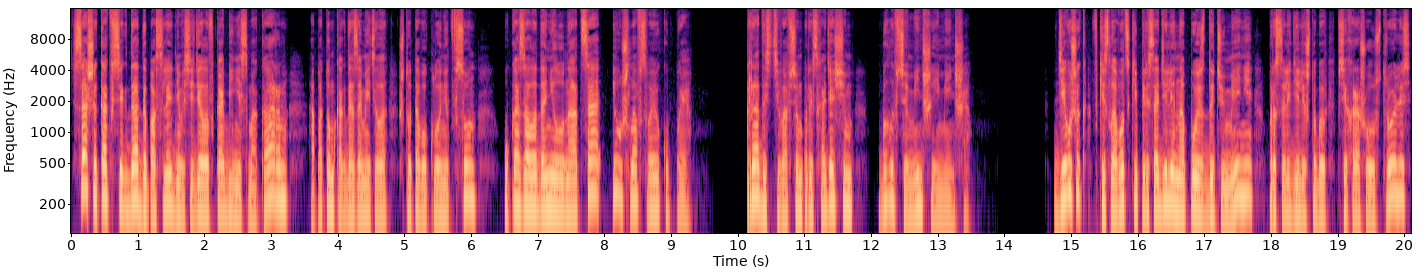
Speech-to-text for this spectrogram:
Саша, как всегда, до последнего сидела в кабине с Макаром, а потом, когда заметила, что того клонит в сон, указала Данилу на отца и ушла в свое купе. Радости во всем происходящем было все меньше и меньше. Девушек в Кисловодске пересадили на поезд до Тюмени, проследили, чтобы все хорошо устроились,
